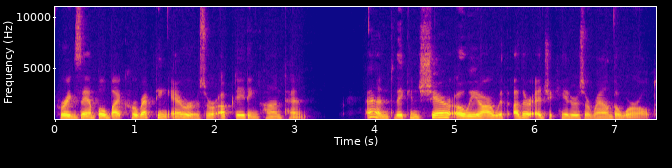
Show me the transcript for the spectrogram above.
for example by correcting errors or updating content. And they can share OER with other educators around the world.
